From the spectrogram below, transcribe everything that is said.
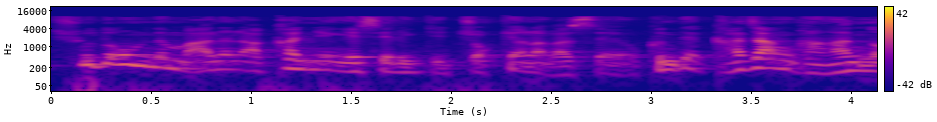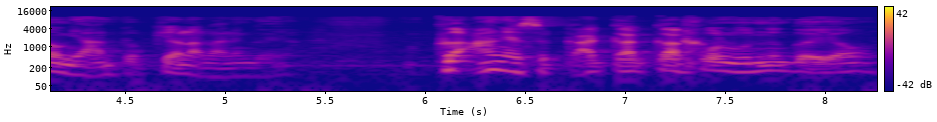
수도 없는 많은 악한 영의 세력들이 쫓겨나갔어요. 근데 가장 강한 놈이 안 쫓겨나가는 거예요. 그 안에서 깔깔깔깔 웃는 거예요.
